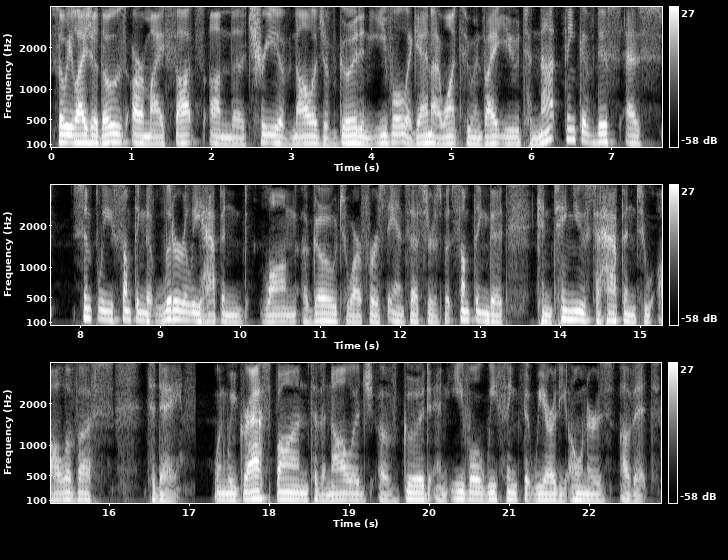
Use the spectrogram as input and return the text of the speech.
So, Elijah, those are my thoughts on the tree of knowledge of good and evil. Again, I want to invite you to not think of this as simply something that literally happened long ago to our first ancestors, but something that continues to happen to all of us today. When we grasp on to the knowledge of good and evil, we think that we are the owners of it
